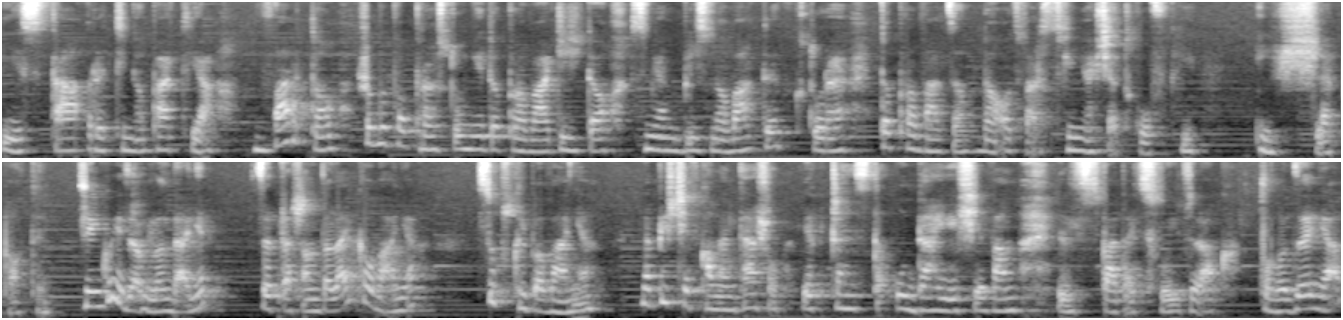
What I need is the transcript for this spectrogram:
jest ta retinopatia. Warto, żeby po prostu nie doprowadzić do zmian bliznowatych, które doprowadzą do odwarstwienia siatkówki i ślepoty. Dziękuję za oglądanie. Zapraszam do lajkowania, subskrybowania. Napiszcie w komentarzu, jak często udaje się Wam zbadać swój wzrok. Powodzenia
